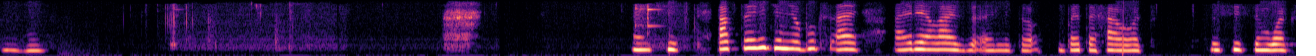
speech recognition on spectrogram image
hmm see. After reading your books, I I realize a little better how it, the system works.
